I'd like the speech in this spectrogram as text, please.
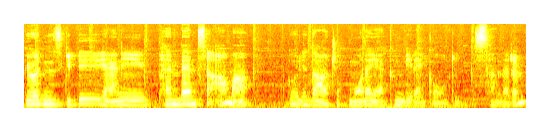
gördüğünüz gibi yani pembemsi ama böyle daha çok mora yakın bir renk oldu sanırım.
